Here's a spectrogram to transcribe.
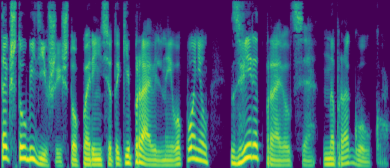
Так что, убедившись, что парень все-таки правильно его понял, зверь отправился на прогулку.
